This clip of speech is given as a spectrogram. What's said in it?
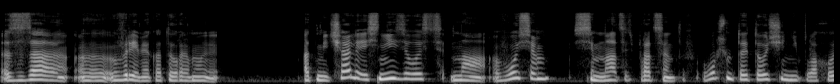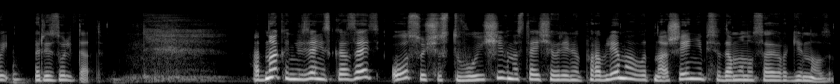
за э, время, которое мы отмечали, снизилась на 8-17%. В общем-то, это очень неплохой результат. Однако нельзя не сказать о существующей в настоящее время проблеме в отношении псевдомонаса аэрогеноза.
